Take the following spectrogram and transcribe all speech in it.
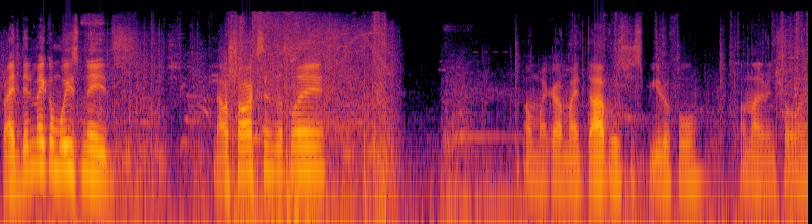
But I did make him waste nades. Now Shock's into play. Oh my god, my dab was just beautiful. I'm not even trolling.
